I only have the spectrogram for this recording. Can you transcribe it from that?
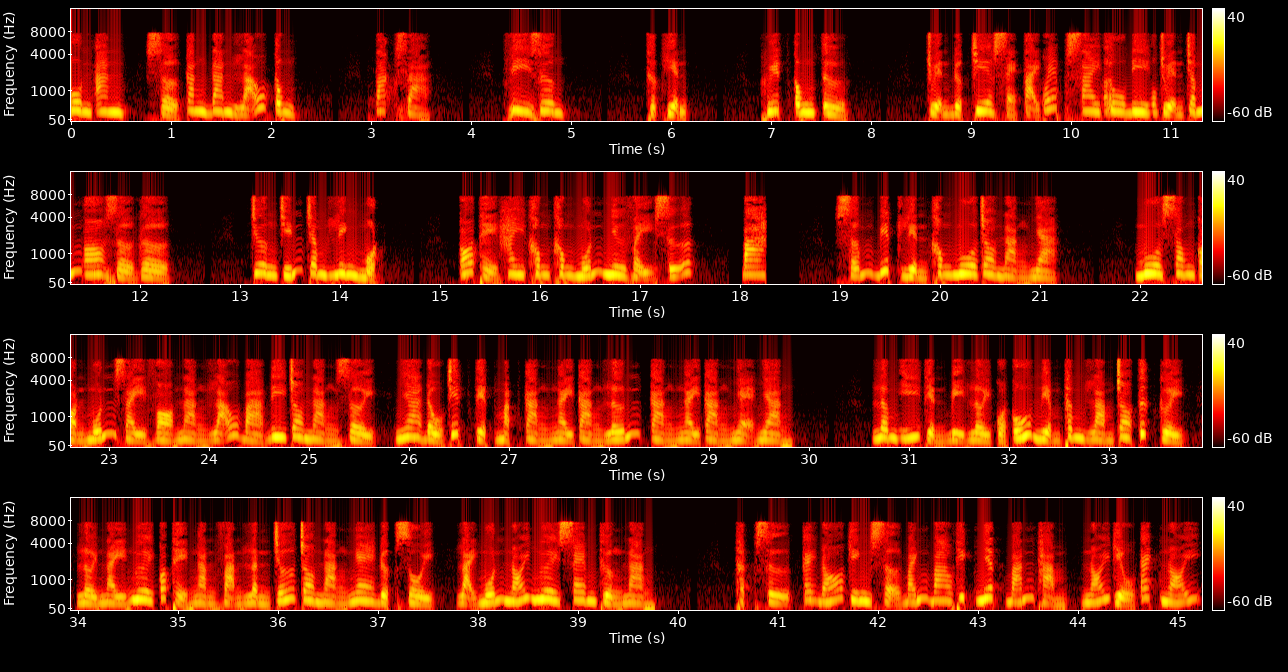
Hôn an, sở căng đan lão công. Tác giả. Vi Dương. Thực hiện. Huyết công từ. Chuyện được chia sẻ tại website odchuyện.org. Chương 901. Có thể hay không không muốn như vậy sữa. 3. Sớm biết liền không mua cho nàng nhà. Mua xong còn muốn giày vò nàng lão bà đi cho nàng rời, nha đầu chết tiệt mặt càng ngày càng lớn, càng ngày càng nhẹ nhàng. Lâm Ý Thiển bị lời của cố niệm thâm làm cho tức cười, lời này ngươi có thể ngàn vạn lần chớ cho nàng nghe được rồi, lại muốn nói ngươi xem thường nàng. Thật sự cái đó kinh sợ bánh bao thích nhất bán thảm, nói kiểu cách nói.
